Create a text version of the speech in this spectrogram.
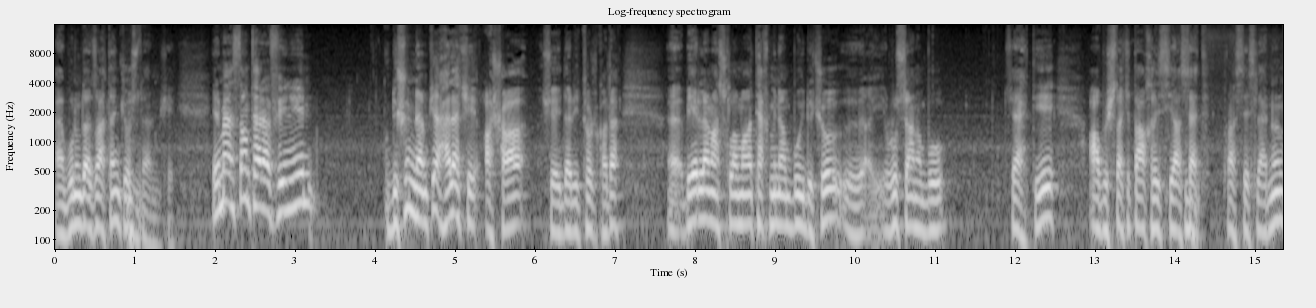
Yəni, bunu da zaten göstərmişik. Ermənistan tərəfinin düşünürəm ki, hələ ki aşağı şeydə ritorikada verilən açıqlama təxminən bu idi ki, Rusiyanın bu cəhdi ABŞ-dakı daxili siyasət Hı proseslərinin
